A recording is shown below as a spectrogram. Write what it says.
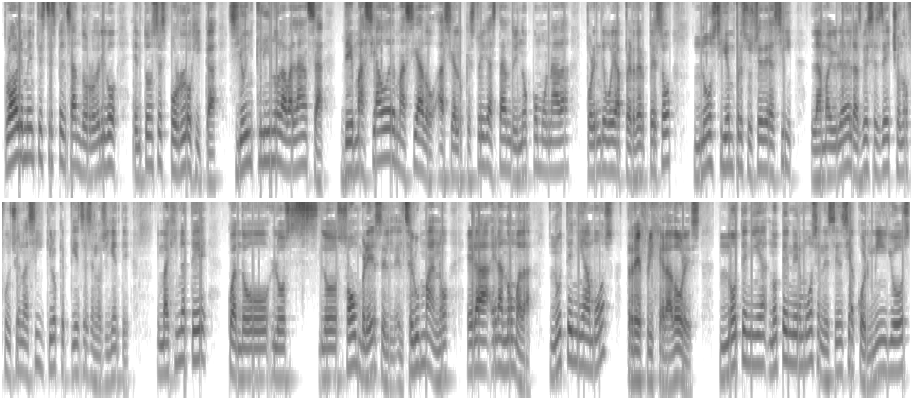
Probablemente estés pensando, Rodrigo, entonces por lógica, si yo inclino la balanza demasiado, demasiado hacia lo que estoy gastando y no como nada, por ende voy a perder peso. No siempre sucede así. La mayoría de las veces, de hecho, no funciona así. Quiero que pienses en lo siguiente. Imagínate cuando los, los hombres, el, ser humano, era, era nómada. No teníamos refrigeradores no, tenía, no tenemos en esencia colmillos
